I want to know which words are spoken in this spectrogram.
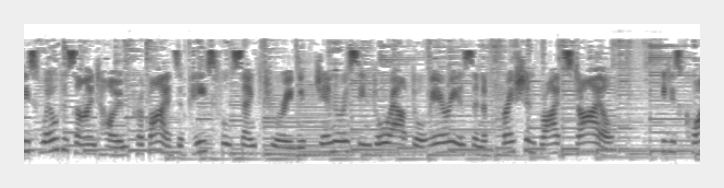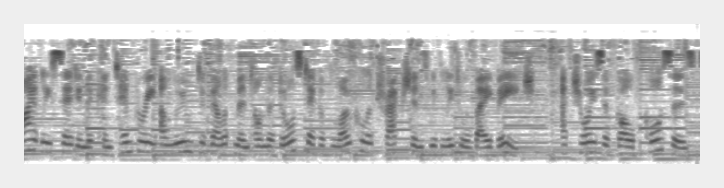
this well-designed home provides a peaceful sanctuary with generous indoor-outdoor areas and a fresh and bright style. It is quietly set in the contemporary, Alum development on the doorstep of local attractions with Little Bay Beach, a choice of golf courses,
